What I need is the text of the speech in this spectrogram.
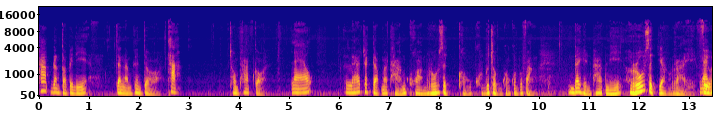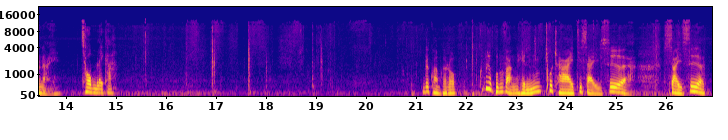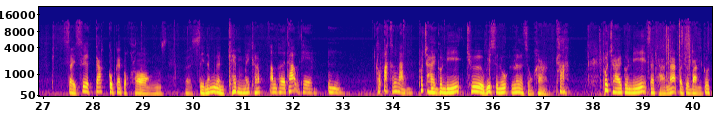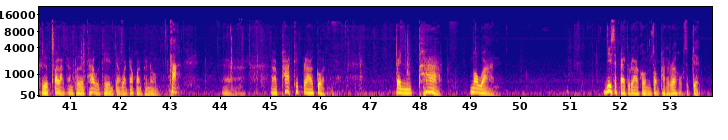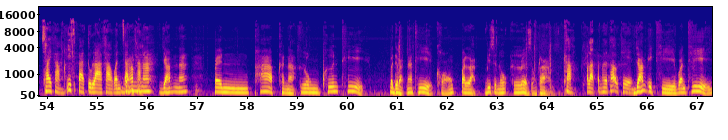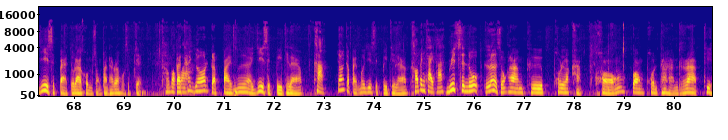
ภาพดังต่อไปนี้ จะนำขึ้นจอ ค่ะ ชมภาพก่อน แล้ว แล้วจะกลับมาถามความรู้สึกของคุณผู้ชมของคุณผู้ฟัง ได้เห็นภาพนี้รู้สึกอย่างไรงั้นฟีลไหน ชมเลยค่ะ ด้วยความเคารพคุณผู้ชมคุณผู้ฟังเห็นผู้ชายที่ใส่เสื้อ ใส่เสื้อ ใส่เสื้อกั๊กกรมการปกครองเอ่อ สีน้ำเงินเข้มไหมครับ อำเภอท่าอุเทนอืมเขาปักข้างหลัง ผู้ชายคนนี้ชื่อวิษณุเลิศสงคราม ค่ะ ผู้ชายคนนี้สถานะปัจจุบันก็คือปลัดอำเภอท่าอุเทน จังหวัดนครพนมค่ะ อ่าภาพที่ปรากฏเป็นภาพเมื่อวาน 28 ตุลาคม 2567 ใช่ค่ะ 28 ตุลาค่ะ วันจันทร์ค่ะ ย้ำนะ ย้ำนะ เป็นภาพขณะลงพื้นที่ปฏิบัติหน้าที่ของปลัดวิษณุเลิศสงคราม ค่ะ ปลัดอำเภอท่าอุเทน ย้ำอีกทีวันที่ 28 ตุลาคม 2567 เขาบอกแต่ว่า ถ้าย้อนกลับไปเมื่อ 20 ปีที่แล้ว ค่ะ ย้อนกลับไปเมื่อ 20 ปีที่แล้ว เขาเป็นใครคะ วิษณุเลิศสงครามคือพลขับของกองพลทหารราบที่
